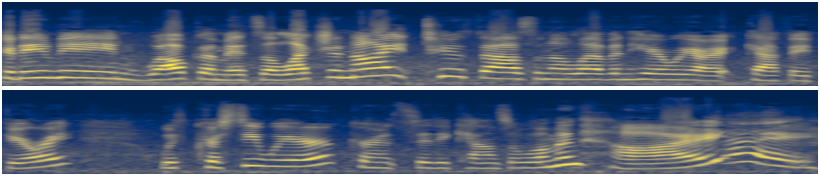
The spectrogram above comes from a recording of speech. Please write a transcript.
Good evening. Welcome. It's election night 2011. Here we are at Cafe Fiore with Christy Weir, current city councilwoman. Hi. Hi.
